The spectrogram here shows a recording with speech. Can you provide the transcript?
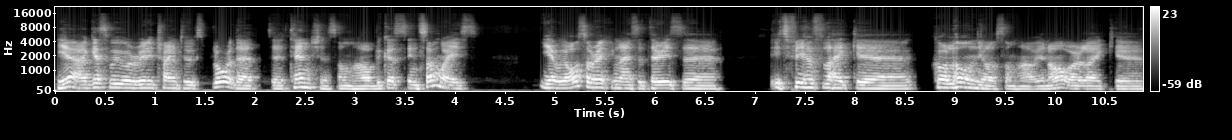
Yeah, I guess we were really trying to explore that uh, tension somehow because, in some ways, yeah, we also recognize that there is a, it feels like colonial somehow, you know, or like uh,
